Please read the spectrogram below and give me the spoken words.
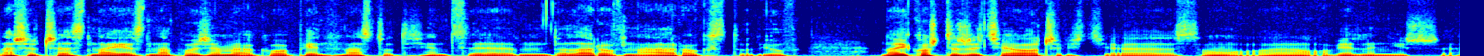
Nasze czesne jest na poziomie około 15 tysięcy dolarów na rok studiów. No i koszty życia oczywiście są e, o wiele niższe.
